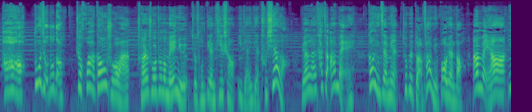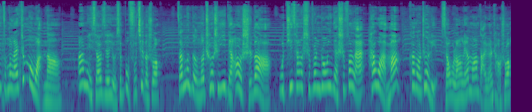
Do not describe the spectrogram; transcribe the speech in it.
好，好，好，多久都等。这话刚说完，传说中的美女就从电梯上一点一点出现了。原来她叫阿美，刚一见面就被短发女抱怨道：“阿美啊，你怎么来这么晚呢？”阿美小姐有些不服气地说。咱们等的车是一点二十的，我提前了十分钟，一点十分来，还晚吗？看到这里，小五郎连忙打圆场说：“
